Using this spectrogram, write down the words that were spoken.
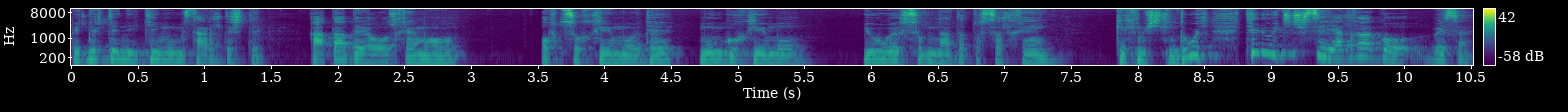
бид нарт нэг тийм хүмүүс тааралдаа шүү дээ. Гадаад явуулах юм уу? Хувц өгөх юм уу те? Мөнгө өгөх юм уу? Юугээр сүм надад туслах юм? гэх мэтлэн. Тэгвэл тэр үед ч гэсэн ялгаагүй байсан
